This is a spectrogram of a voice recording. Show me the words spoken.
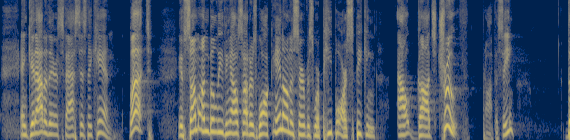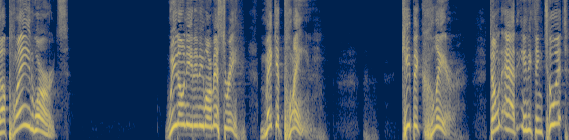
and get out of there as fast as they can? But if some unbelieving outsiders walk in on a service where people are speaking out God's truth, prophecy, the plain words, we don't need any more mystery. Make it plain. Keep it clear. Don't add anything to it.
